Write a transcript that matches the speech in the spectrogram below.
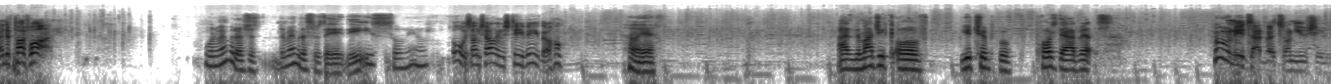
End of part one. Well, remember this is remember this was the the eighties, so you know. Oh, it's on Challenge TV though. Oh yeah. And the magic of YouTube will pause the adverts. Who needs adverts on YouTube?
